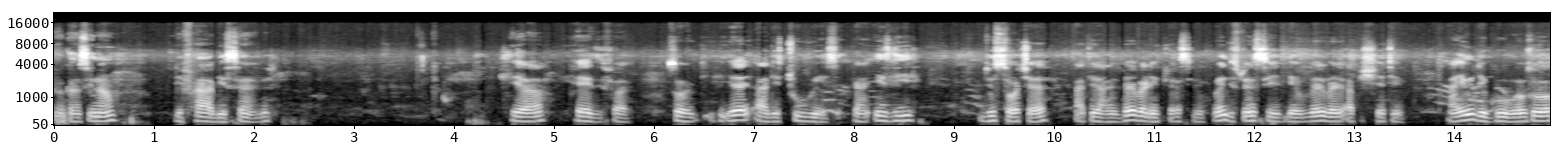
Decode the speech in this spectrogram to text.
You can see now the file be sent here here is the file. So here are the two ways. You can easily do such a I think it's very very interesting. When the students see it they're very very appreciative. And even the group also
